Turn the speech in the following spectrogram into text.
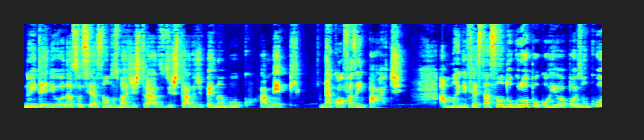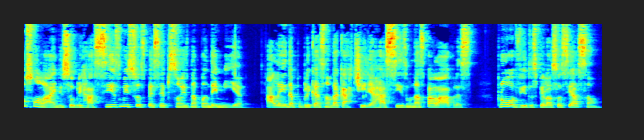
no interior da Associação dos Magistrados do Estado de Pernambuco, a MEP, da qual fazem parte. A manifestação do grupo ocorreu após um curso online sobre racismo e suas percepções na pandemia além da publicação da cartilha Racismo nas Palavras, promovidos pela associação.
